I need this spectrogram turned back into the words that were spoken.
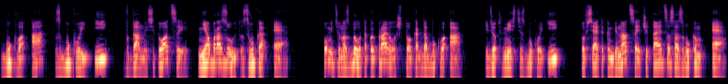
буква А с буквой И в данной ситуации не образуют звука Э. Помните, у нас было такое правило, что когда буква А идет вместе с буквой И, то вся эта комбинация читается со звуком Э.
